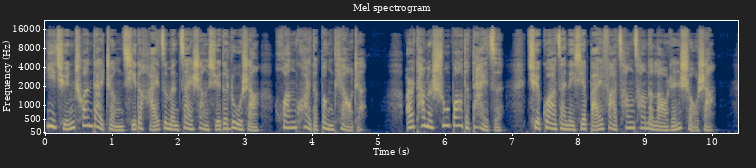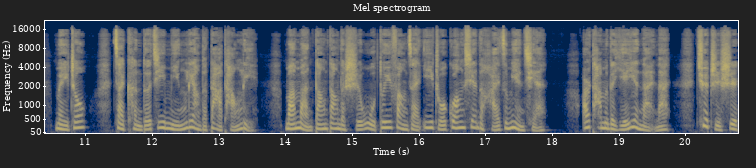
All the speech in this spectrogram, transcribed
一群穿戴整齐的孩子们在上学的路上欢快地蹦跳着，而他们书包的带子却挂在那些白发苍苍的老人手上。每周，在肯德基明亮的大堂里。满满当当的食物堆放在衣着光鲜的孩子面前，而他们的爷爷奶奶却只是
